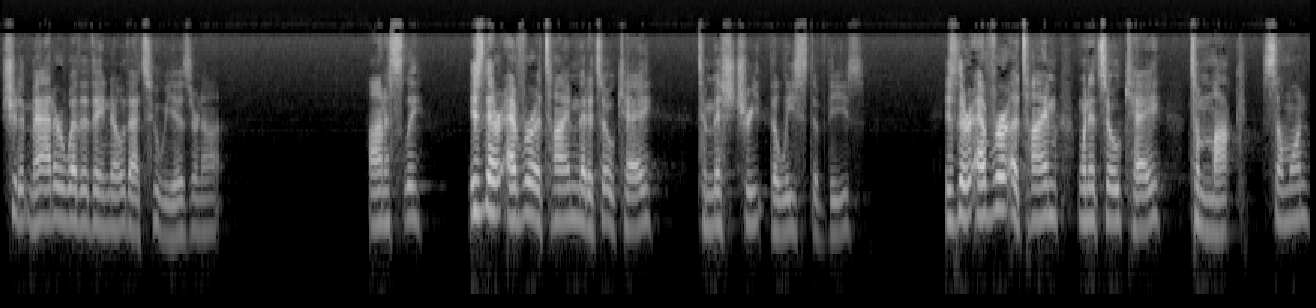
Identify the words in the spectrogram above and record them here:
Should it matter whether they know that's who he is or not? honestly? Is there ever a time that it's okay to mistreat the least of these? Is there ever a time when it's okay to mock someone?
